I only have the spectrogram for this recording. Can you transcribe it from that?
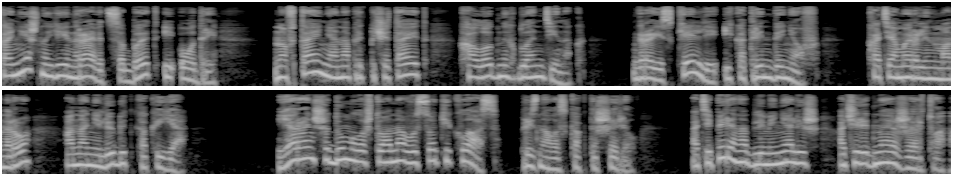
Конечно, ей нравятся Бет и Одри, Но втайне она предпочитает холодных блондинок — Грейс Келли и Катрин Денёв, хотя Мэрилин Монро она не любит, как и я. «Я раньше думала, что она высокий класс», — призналась как-то Шерил. «А теперь она для меня лишь очередная жертва».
